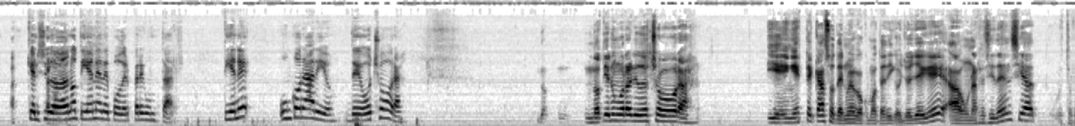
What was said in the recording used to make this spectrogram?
que el ciudadano tiene de poder preguntar, ¿tiene un horario de ocho horas? No, no tiene un horario de ocho horas. Y en este caso, de nuevo, como te digo, yo llegué a una residencia, esto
